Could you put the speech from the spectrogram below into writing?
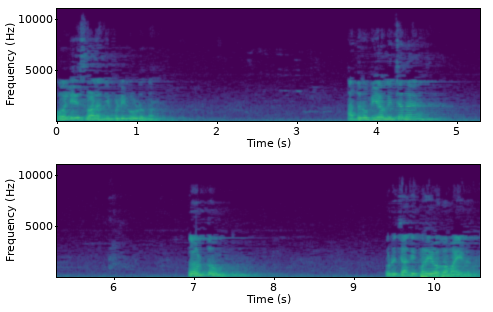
പോലീസ് വളഞ്ഞ് പിടികൂടുന്നു. അതിനുപയോഗിച്ചത് തീർത്തും ഒരു ചതിപ്രയോഗമായിരുന്നു.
